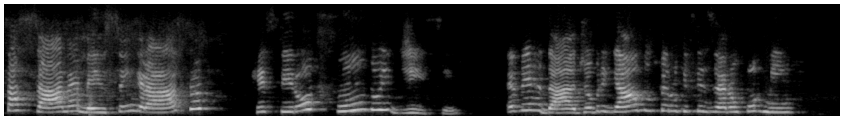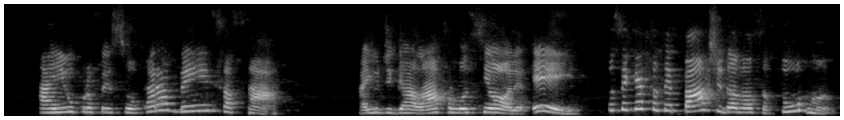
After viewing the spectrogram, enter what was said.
Sassá, né, meio sem graça, respirou fundo e disse: É verdade, obrigado pelo que fizeram por mim. Aí o professor, parabéns, Sassá. Aí o de Galá falou assim: Olha, ei, você quer fazer parte da nossa turma?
